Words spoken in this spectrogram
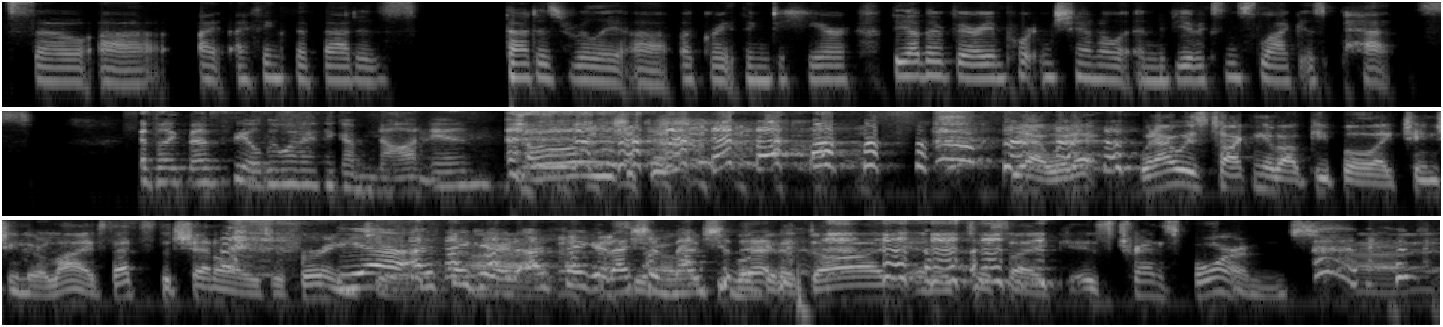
So uh, I, I think that that is that is really a, a, great thing to hear. The other very important channel in Vue and Slack is pets. It's like that's the only one I think I'm not in. Oh. yeah, when I, when I was talking about people like changing their lives, that's the channel I was referring yeah, to. Yeah, I figured. Uh, I figured I should know, mention like it. People get a dog, and it's just like it's transformed. Uh,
